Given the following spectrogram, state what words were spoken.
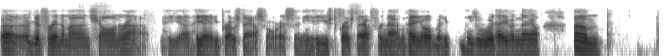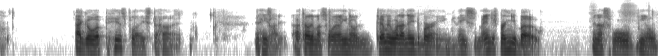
uh, a good friend of mine, Sean Wright, he uh, he he pro staffs for us, and he, he used to pro staff for Knight and Hale, but he he's with Woodhaven now. Um, I go up to his place to hunt, and he's like, I told him, I said, well, you know, tell me what I need to bring, and he said, man, just bring your bow, and I said, well, you know,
